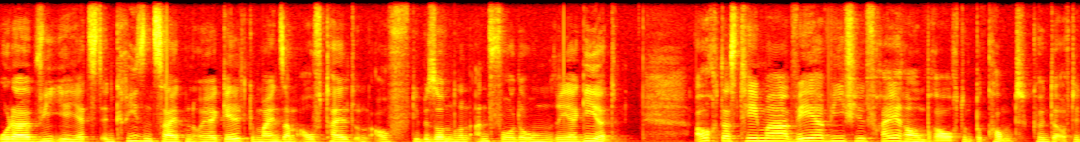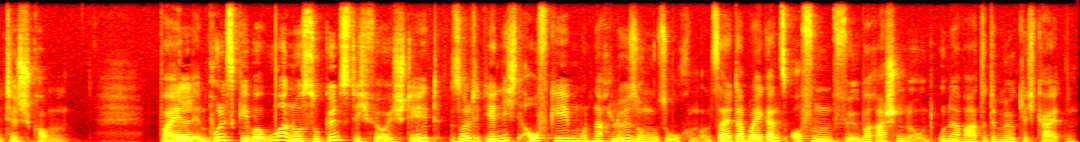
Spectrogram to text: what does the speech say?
oder wie ihr jetzt in Krisenzeiten euer Geld gemeinsam aufteilt und auf die besonderen Anforderungen reagiert. Auch das Thema, wer wie viel Freiraum braucht und bekommt, könnte auf den Tisch kommen. Weil Impulsgeber Uranus so günstig für euch steht, solltet ihr nicht aufgeben und nach Lösungen suchen und seid dabei ganz offen für überraschende und unerwartete Möglichkeiten.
